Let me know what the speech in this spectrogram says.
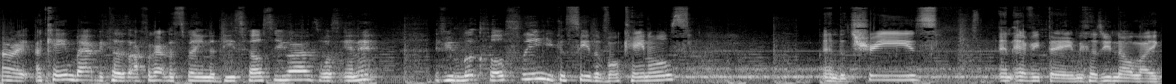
Alright, I came back because I forgot to explain the details to you guys, what's in it. If you look closely, you can see the volcanoes and the trees and everything because you know like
